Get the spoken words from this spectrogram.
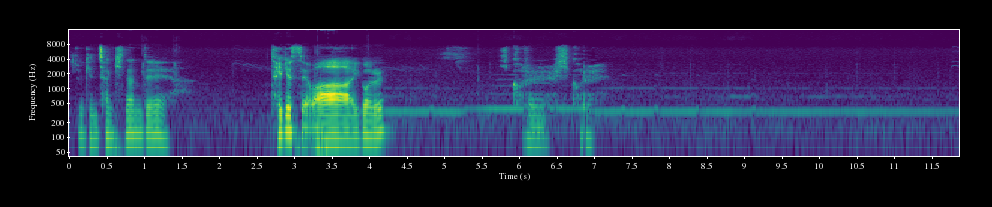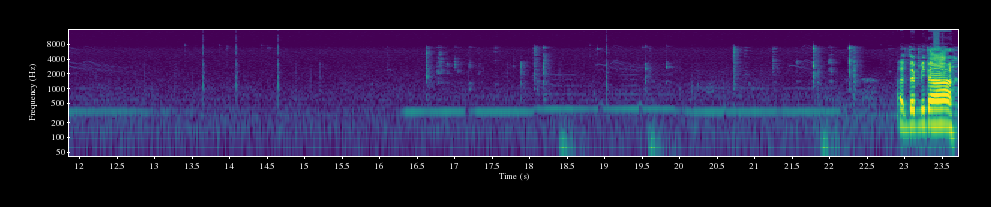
좀 괜찮긴 한데 세. 와, 이거를 이거를 이거를 안 됩니다.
